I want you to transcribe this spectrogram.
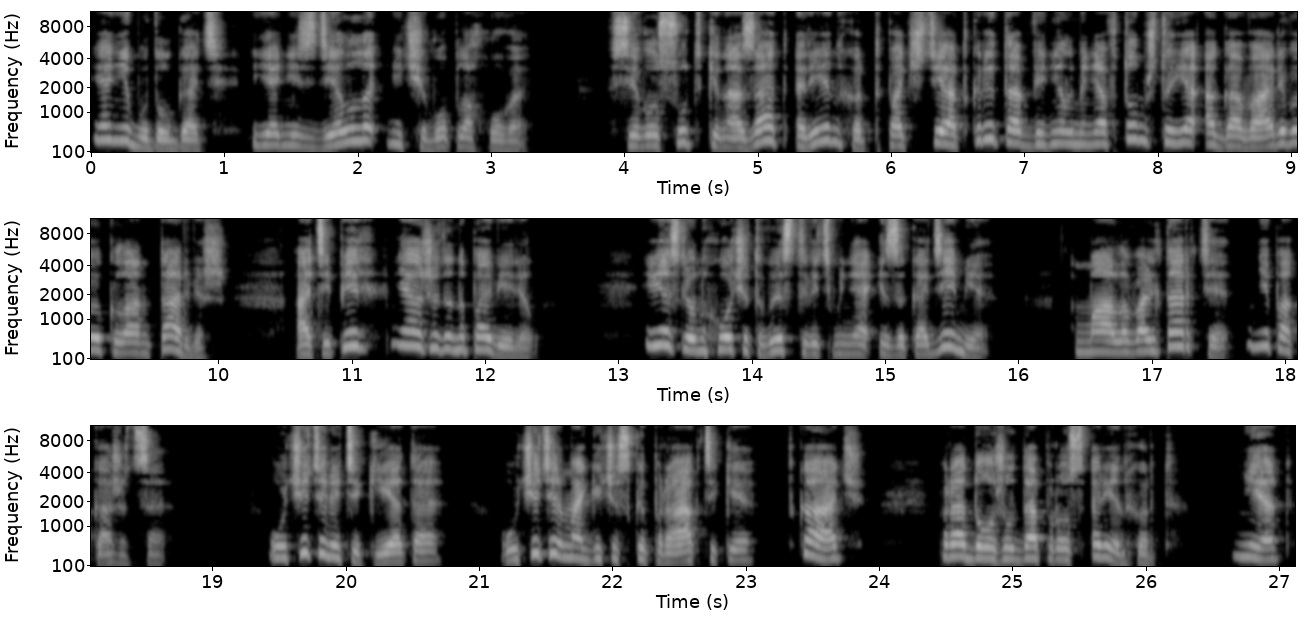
Я не буду лгать, я не сделала ничего плохого. Всего сутки назад Рейнхард почти открыто обвинил меня в том, что я оговариваю клан Тарвиш, а теперь неожиданно поверил. Если он хочет выставить меня из Академии, мало в Альтарте не покажется. Учитель этикета, учитель магической практики, ткач. Продолжил допрос Ренхард. Нет.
